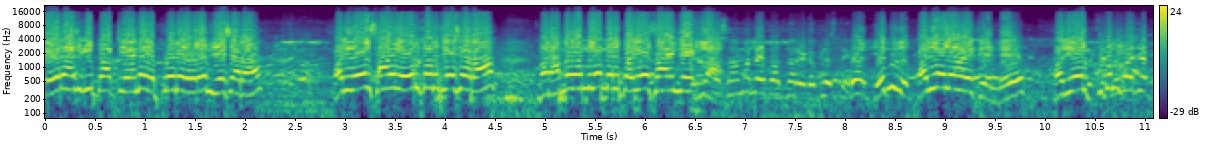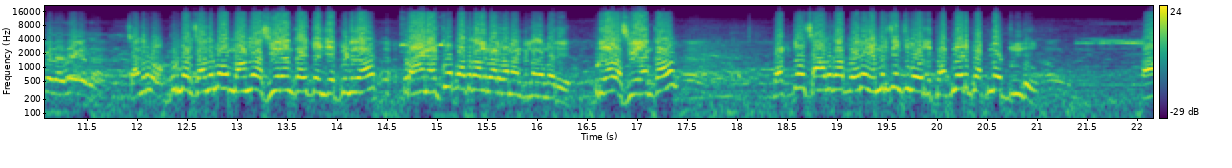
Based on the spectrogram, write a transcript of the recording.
ఏ రాజకీయ పార్టీ అయినా ఎప్పుడైనా ఎవరైనా చేశారా? పదివేలు సాయం ఎవరికైనా చేశారా? మరి అన్నదమ్ములే మరి పదివేలు సాయం చేయట్లా? ఎందుకు? పదివేలు ఏమైతే అండి? పదివేలు కుటుంబం చంద్రబాబు చెప్పేది అదే కదా. చంద్రబాబు ఇప్పుడు మరి చంద్రబాబు మనలో శ్రీలంక అయిద్దని చెప్పిండుగా? ఇప్పుడు ఆయన ఎక్కువ పథకాలు పెడతాను అంటున్నాగా మరి. ఇప్పుడు కాదా శ్రీలంక? పెట్టడం సాధకపోయినా ఎమర్జెన్సీ కూడా పెట్టినట్టు పెట్టినట్టుండు. ఆ,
